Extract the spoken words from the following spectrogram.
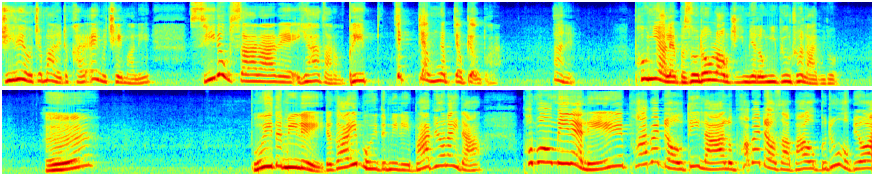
ရီးလေးကိုကျမလေးတခါလေအဲ့မချိန်ပါလေဇီးတို့စားရတဲ့အရာသာတော့ဘေးပြက်ပြောက်ငှက်ပြောက်ပြောက်သွားတာအဲ့ဒါနဲ့ဖုန်းကြီးကလည်းပစုံတော့လောက်ကြီးမျိုးလုံးကြီးပြူးထွက်လာပြီးတော့ဟဲ ဘိုးကြီးသမီးလေးတကားကြီးဘိုးကြီးသမီးလေးဘာပြောလိုက်တာဖုံဖုံမီးတယ်လေဖွားဘက်တော်ကိုတိလားလို့ဖွားဘက်တော်ဆိုတာဘာကိုဘ누구ကိုပြောရ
